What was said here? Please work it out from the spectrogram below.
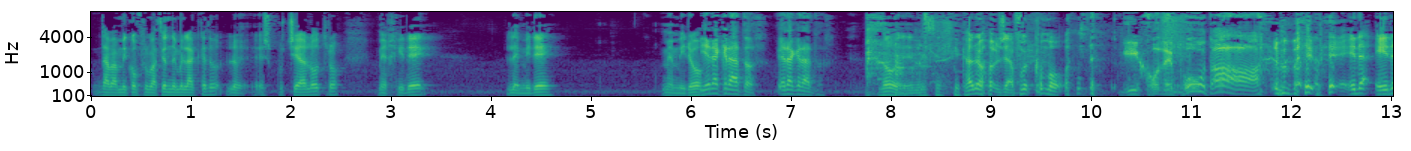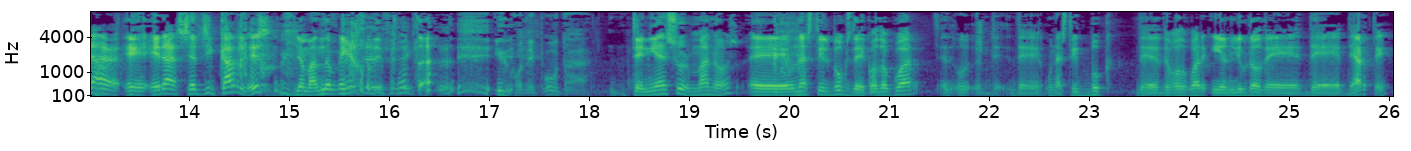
daba mi confirmación de me la quedo, lo escuché al otro, me giré, le miré, me miró. Y era Kratos, era Kratos. No, claro, o sea, fue como. ¡Hijo de puta! Era, era, eh, era Sergi Carles llamándome hijo de puta. ¡Hijo de puta! tenía en sus manos eh, una steelbook de God of War, de, de- una steelbook de, de God of War y un libro de, de, de arte.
